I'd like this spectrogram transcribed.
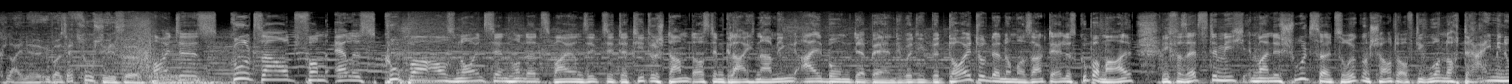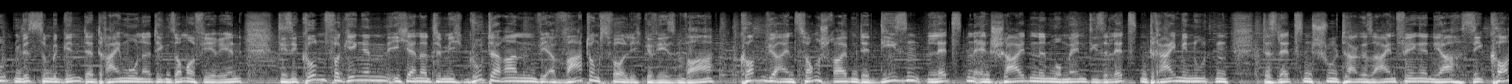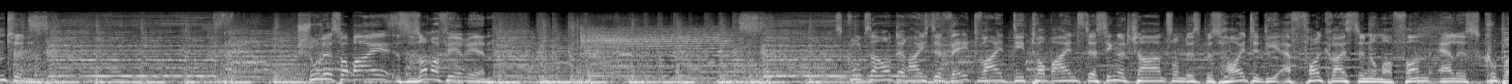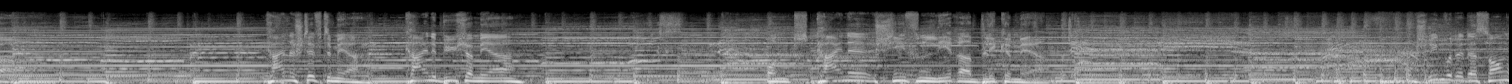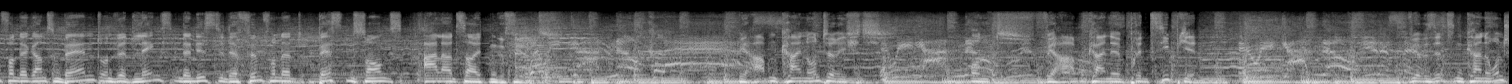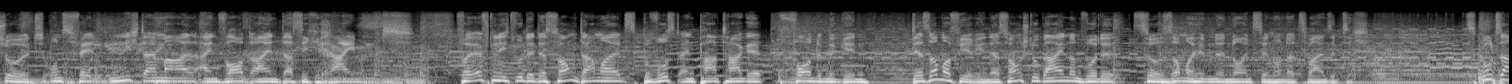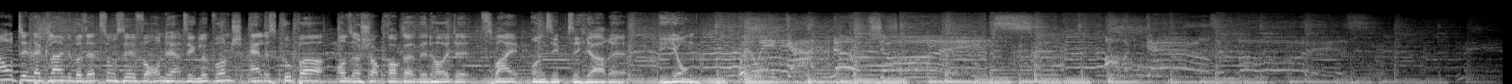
Kleine Übersetzungshilfe. Heute School Sound von Alice Cooper aus 1972. Der Titel stammt aus dem gleichnamigen Album der Band. Über die Bedeutung der Nummer sagte Alice Cooper mal, ich versetzte mich in meine Schulzeit zurück und schaute auf die Uhr noch drei Minuten bis zum Beginn der dreimonatigen Sommerferien. Die Sekunden vergingen, ich erinnerte mich gut daran, wie erwartungsvoll ich gewesen war. Konnten wir einen Song schreiben, der diesen letzten entscheidenden Moment, diese letzten drei Minuten des letzten Schultages einfingen? Ja, sie konnten. Schule ist vorbei, Sommerferien. School Sound erreichte weltweit die Top 1 der Singlecharts und ist bis heute die erfolgreichste Nummer von Alice Cooper. Keine Stifte mehr, keine Bücher mehr und keine schiefen Lehrerblicke mehr. Wurde der Song von der ganzen Band und wird längst in der Liste der 500 besten Songs aller Zeiten geführt. Wir haben keinen Unterricht und wir haben keine Prinzipien. Wir besitzen keine Unschuld. Uns fällt nicht einmal ein Wort ein, das sich reimt. Veröffentlicht wurde der Song damals bewusst ein paar Tage vor dem Beginn der Sommerferien. Der Song schlug ein und wurde zur Sommerhymne 1972. School Sound in der kleinen Übersetzungshilfe und herzlichen Glückwunsch. Alice Cooper, unser Schockrocker, wird heute 72 Jahre jung.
